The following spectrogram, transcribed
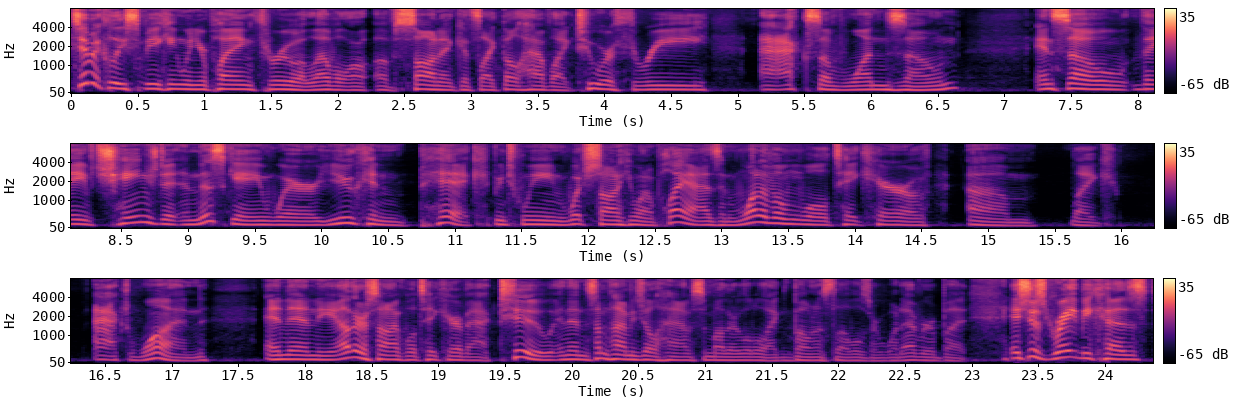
typically speaking, when you're playing through a level of Sonic, it's like they'll have like two or three acts of one zone. And so they've changed it in this game where you can pick between which Sonic you want to play as, and one of them will take care of um, like Act One, and then the other Sonic will take care of Act Two, and then sometimes you'll have some other little like bonus levels or whatever. But it's just great because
